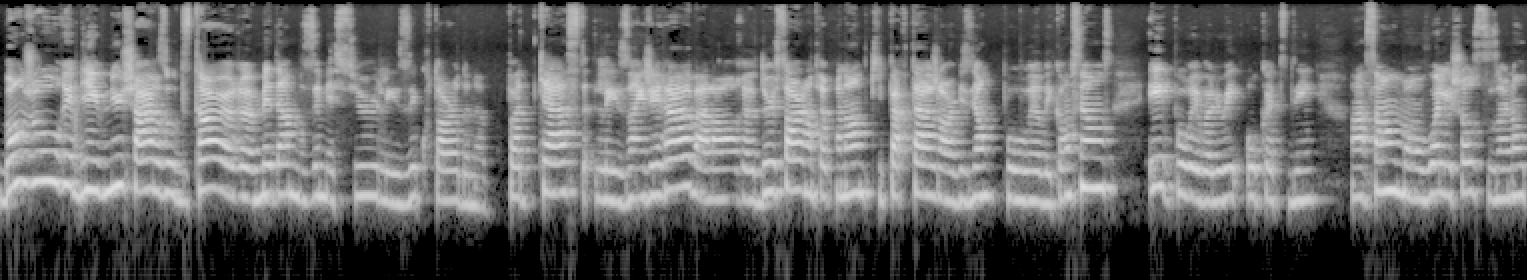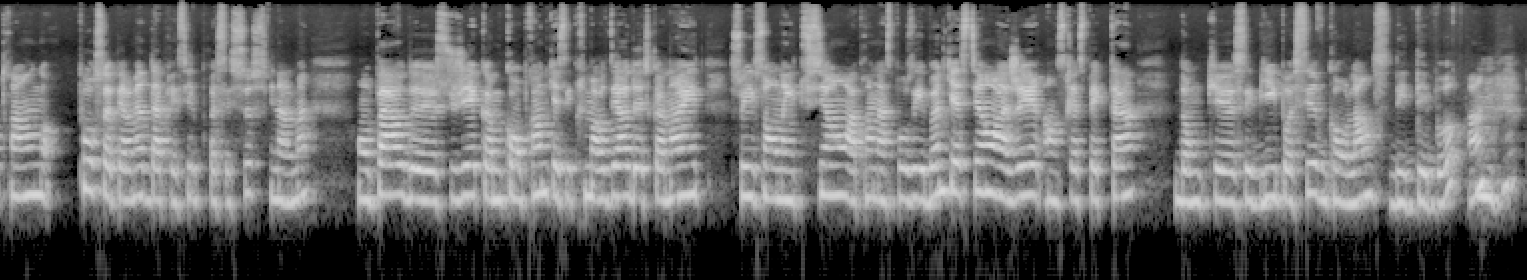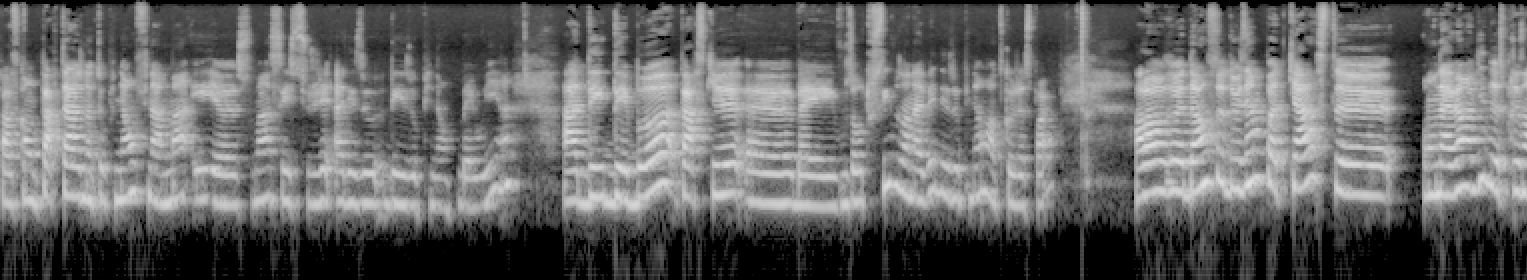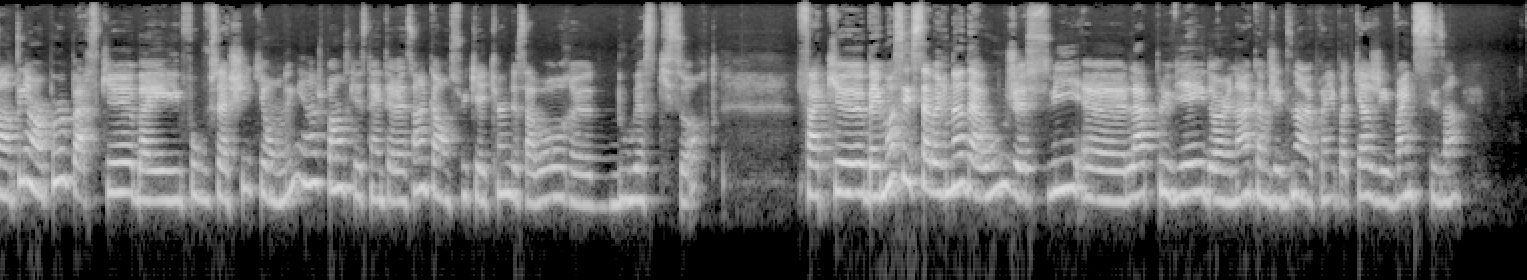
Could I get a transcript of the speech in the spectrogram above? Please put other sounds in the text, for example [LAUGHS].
Bonjour et bienvenue, chers auditeurs, euh, mesdames et messieurs, les écouteurs de notre podcast Les Ingérables. Alors, euh, deux sœurs entreprenantes qui partagent leur vision pour ouvrir des consciences et pour évoluer au quotidien. Ensemble, on voit les choses sous un autre angle pour se permettre d'apprécier le processus finalement. On parle de sujets comme comprendre que c'est primordial de se connaître, suivre son intuition, apprendre à se poser les bonnes questions, agir en se respectant, donc, euh, c'est bien possible qu'on lance des débats, hein, mm-hmm. parce qu'on partage notre opinion finalement, et euh, souvent c'est sujet à des, des, opinions. Ben oui, hein, à des débats, parce que euh, ben, vous autres aussi, vous en avez des opinions, en tout cas j'espère. Alors, dans ce deuxième podcast, on avait envie de se présenter un peu parce que ben il faut que vous sachiez qui on est. Hein. Je pense que c'est intéressant quand on suit quelqu'un de savoir d'où est-ce qu'il sort. Fait que, ben moi, c'est Sabrina Daou. Je suis euh, la plus vieille d'un an. Comme j'ai dit dans le premier podcast, j'ai 26 ans.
